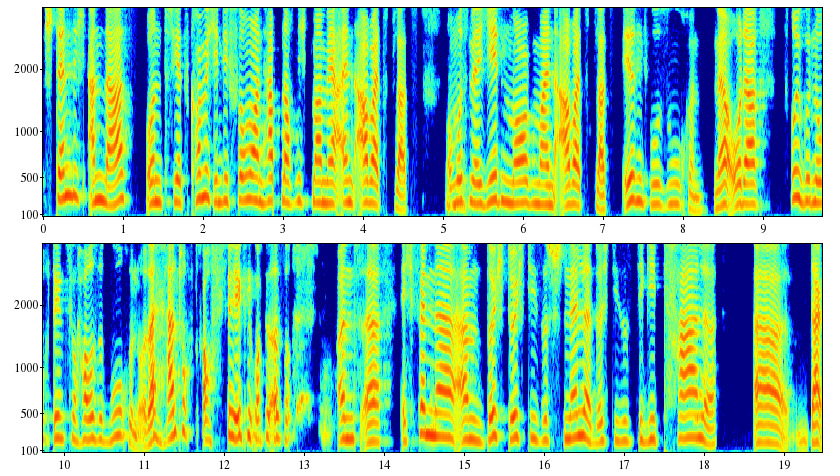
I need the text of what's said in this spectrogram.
ständig anders und jetzt komme ich in die Firma und habe noch nicht mal mehr einen Arbeitsplatz und mhm. muss mir jeden Morgen meinen Arbeitsplatz irgendwo suchen, ne? Oder früh genug den zu Hause buchen oder ein Handtuch drauflegen oder so. Und äh, ich finde, ähm, durch, durch dieses Schnelle, durch dieses Digitale, äh, da,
